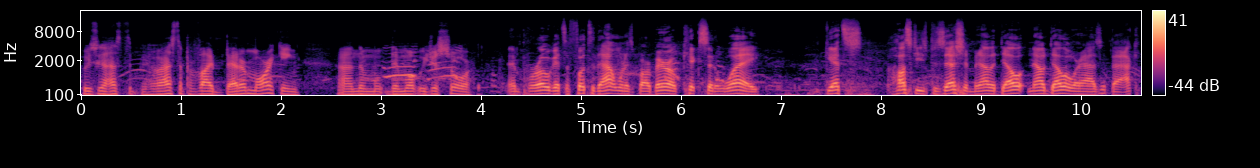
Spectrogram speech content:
who's has to who has to provide better marking uh, than than what we just saw. And Perot gets a foot to that one as Barbero kicks it away. Gets Huskies possession, but now the Del- now Delaware has it back.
